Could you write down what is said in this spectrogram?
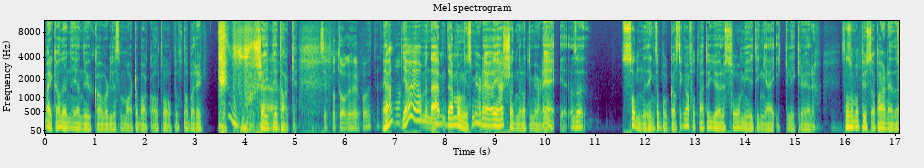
merka den ene uka hvor det liksom var tilbake og alt var åpent. Da bare skøyt det i taket. Sitte på toget og høre på, vet du. Ja, ja, ja men det er, det er mange som gjør det, og jeg skjønner at de gjør det. Jeg, altså, sånne ting som podcasting har fått meg til å gjøre så mye ting jeg ikke liker å gjøre. Sånn som å pusse opp her nede.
